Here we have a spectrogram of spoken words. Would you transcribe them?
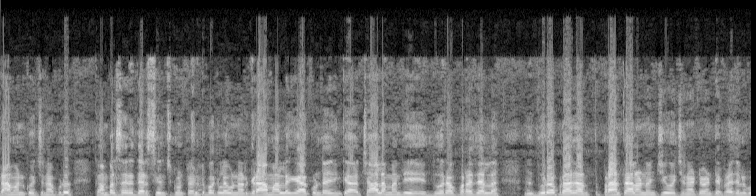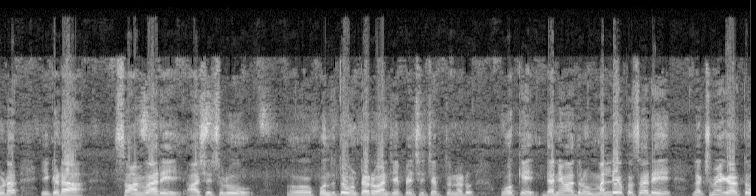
గ్రామానికి వచ్చినప్పుడు కంపల్సరీ దర్శించుకుంటాను చుట్టుపక్కల ఉన్న గ్రామాలు కాకుండా ఇంకా చాలామంది దూర ప్రజల దూర ప్రాంతాల నుంచి వచ్చినటువంటి ప్రజలు కూడా ఇక్కడ స్వామివారి ఆశీస్సులు పొందుతూ ఉంటారు అని చెప్పేసి చెప్తున్నారు. ఓకే ధన్యవాదాలు. మళ్ళీ ఒకసారి లక్ష్మీ గారితో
